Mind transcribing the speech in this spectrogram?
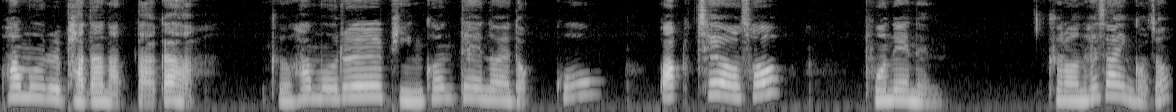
화물을 받아 놨다가 그 화물을 빈 컨테이너에 넣고 꽉 채워서 보내는 그런 회사인 거죠.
